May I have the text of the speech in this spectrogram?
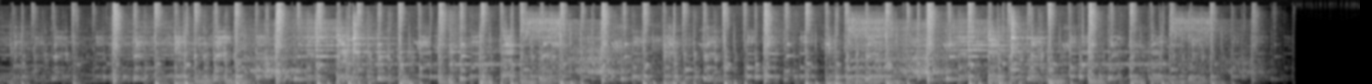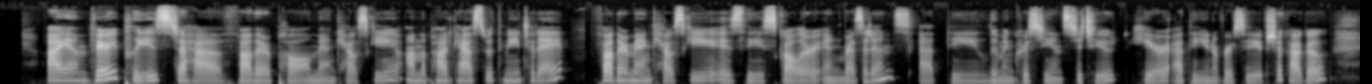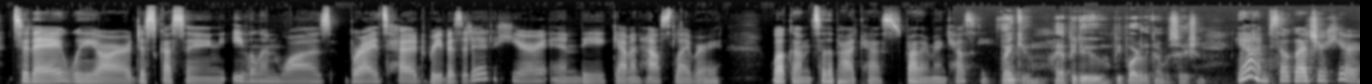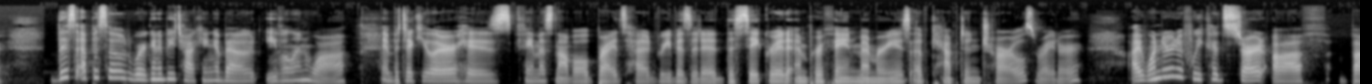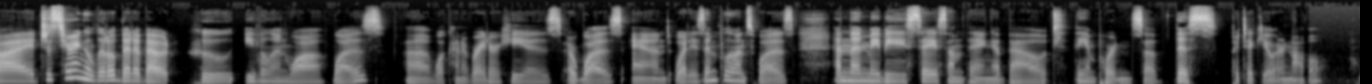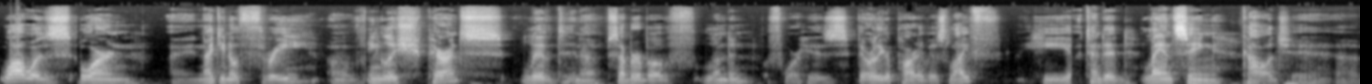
I am very pleased to have Father Paul Mankowski on the podcast with me today. Father Mankowski is the scholar in residence at the Lumen Christi Institute here at the University of Chicago. Today we are discussing Evelyn Waugh's Brideshead Revisited here in the Gavin House Library. Welcome to the podcast, Father Mankowski. Thank you. Happy to be part of the conversation. Yeah, I'm so glad you're here. This episode, we're going to be talking about Evelyn Waugh, in particular, his famous novel, Brideshead Revisited The Sacred and Profane Memories of Captain Charles Ryder. I wondered if we could start off by just hearing a little bit about who Evelyn Waugh was. Uh, what kind of writer he is or was, and what his influence was, and then maybe say something about the importance of this particular novel. Waugh was born in 1903 of English parents, lived in a suburb of London for his the earlier part of his life. He attended Lancing College, a,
